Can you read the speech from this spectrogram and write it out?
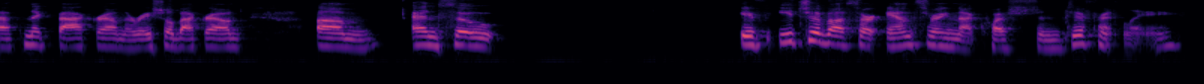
ethnic background, their racial background. Um, and so, if each of us are answering that question differently,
